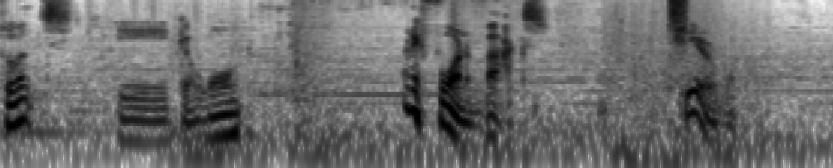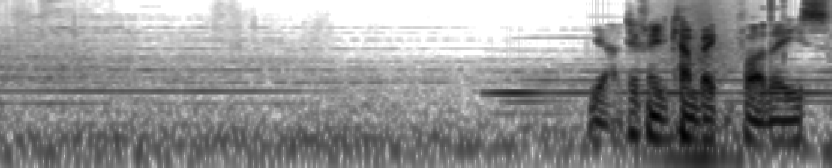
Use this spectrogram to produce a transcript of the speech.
Influence? Yeah, go on. Only 400 bucks. Terrible. Yeah, I definitely need to come back and fight these.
